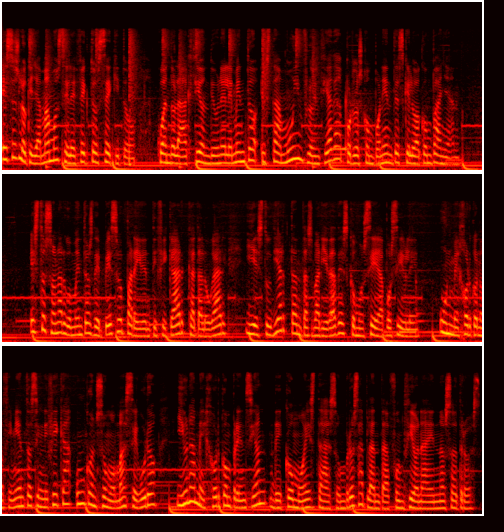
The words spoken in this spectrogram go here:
Eso es lo que llamamos el efecto séquito, cuando la acción de un elemento está muy influenciada por los componentes que lo acompañan. Estos son argumentos de peso para identificar, catalogar y estudiar tantas variedades como sea posible. Un mejor conocimiento significa un consumo más seguro y una mejor comprensión de cómo esta asombrosa planta funciona en nosotros.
